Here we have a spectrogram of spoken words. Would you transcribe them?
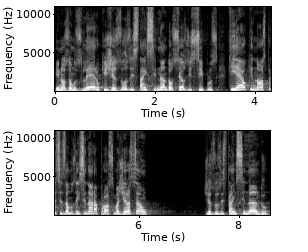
E nós vamos ler o que Jesus está ensinando aos seus discípulos, que é o que nós precisamos ensinar à próxima geração. Jesus está ensinando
